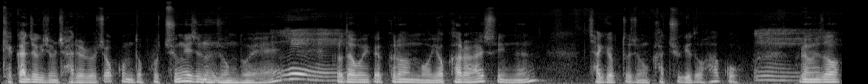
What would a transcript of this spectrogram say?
객관적인 좀 자료를 조금 더 보충해주는 음. 정도의 예. 그러다 보니까 그런 뭐 역할을 할 수 있는 자격도 좀 갖추기도 하고 예. 그러면서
